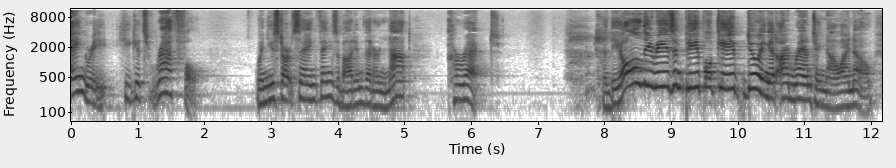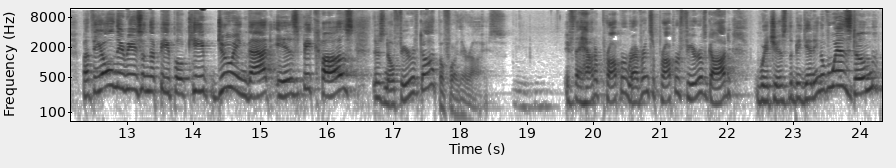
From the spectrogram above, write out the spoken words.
angry, He gets wrathful when you start saying things about Him that are not correct. And the only reason people keep doing it, I'm ranting now, I know, but the only reason that people keep doing that is because there's no fear of God before their eyes. Mm-hmm. If they had a proper reverence, a proper fear of God, which is the beginning of wisdom,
